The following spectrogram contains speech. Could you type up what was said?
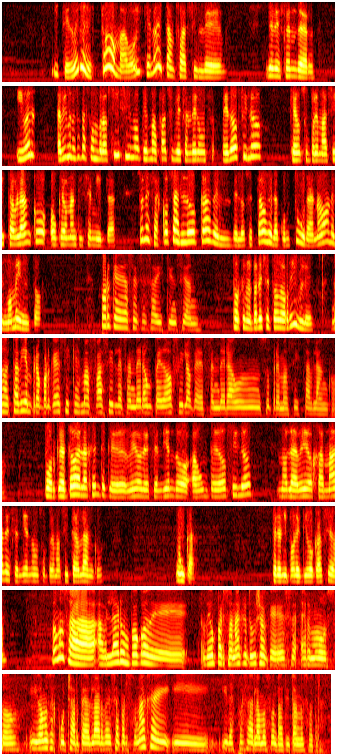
Y te duele el estómago, ¿viste? No es tan fácil de, de defender. Y bueno, a mí me resulta asombrosísimo que es más fácil defender a un pedófilo que a un supremacista blanco o que a un antisemita. Son esas cosas locas de los estados de la cultura, ¿no? Del momento. ¿Por qué haces esa distinción? Porque me parece todo horrible. No, está bien, pero ¿por qué decís que es más fácil defender a un pedófilo que defender a un supremacista blanco? Porque a toda la gente que veo defendiendo a un pedófilo, no la veo jamás defendiendo a un supremacista blanco. Nunca. Pero ni por equivocación. Vamos a hablar un poco de, un personaje tuyo que es hermoso y vamos a escucharte hablar de ese personaje y, y después hablamos un ratito a nosotras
